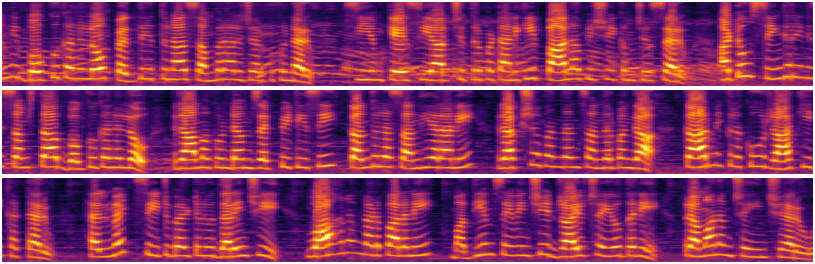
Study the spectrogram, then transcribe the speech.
అన్ని బొగ్గు గనుల్లో పెద్ద ఎత్తున సంబరాలు జరుపుకున్నారు. సీఎం కేసీఆర్ చిత్రపటానికి పాలాభిషేకం చేశారు. అటు సింగరేణి సంస్థ బొగ్గు గనుల్లో రామగుండం జెడ్పీటీసీ కందుల సంధ్యారాణి రక్షాబంధన్ సందర్భంగా కార్మికులకు రాఖీ కట్టారు. హెల్మెట్ సీటు బెల్టులు ధరించి వాహనం నడపాలని మద్యం సేవించి డ్రైవ్ చేయొద్దని ప్రమాణం చేయించారు.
